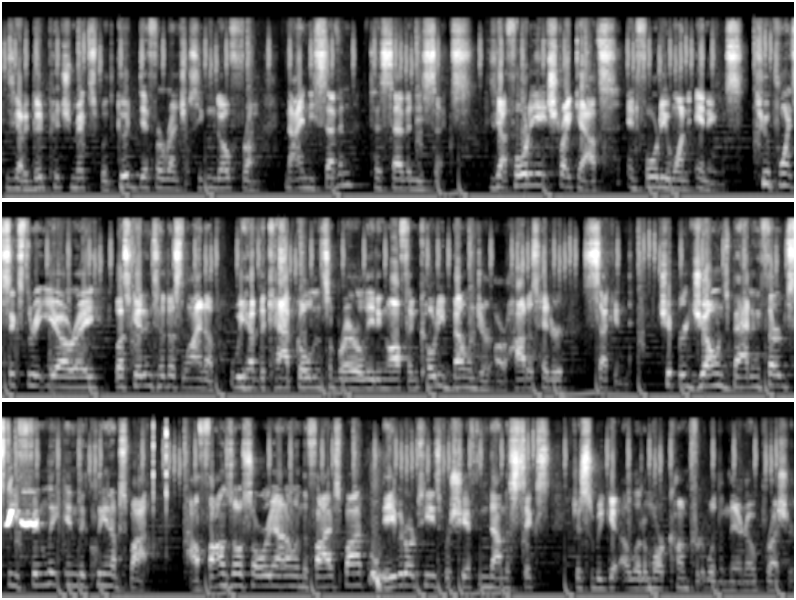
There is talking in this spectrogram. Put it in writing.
He's got a good pitch mix with good differentials. He can go from 97 to 76. He's got 48 strikeouts in 41 innings. 2.63 ERA. Let's get into this lineup. We have the Cap Golden Sombrero leading off, and Cody Bellinger, our hottest hitter, second. Chipper Jones batting third. Steve Finley in the cleanup spot. Alfonso Soriano in the five spot. David Ortiz for shifting down the six, just so we get a little more comfort with him there, no pressure.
